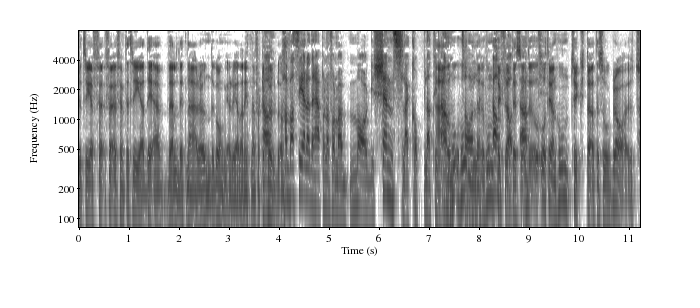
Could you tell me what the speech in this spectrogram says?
23.53 det är väldigt nära undergången redan 1947 då. Ja, han baserade det här på någon form av magkänsla kopplat till Ja, hon, antal. hon, hon tyckte att det, så, förlåt. Återigen, hon tyckte att det såg bra ut.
